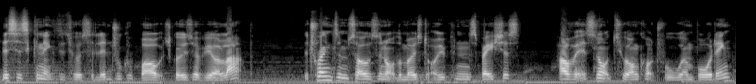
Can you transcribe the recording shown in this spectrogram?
This is connected to a cylindrical bar which goes over your lap. The trains themselves are not the most open and spacious, however it's not too uncomfortable when boarding,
